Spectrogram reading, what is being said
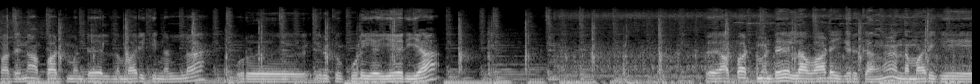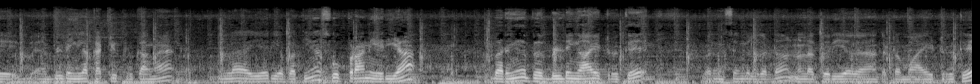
பார்த்தீங்கன்னா அப்பார்ட்மெண்ட்டு இந்த மாதிரிக்கு நல்லா ஒரு இருக்கக்கூடிய ஏரியா அப்பார்ட்மெண்ட்டு எல்லாம் வாடகைக்கு இருக்காங்க. அந்த மாதிரிக்கு பில்டிங்லாம் கட்டிட்டு இருக்காங்க. நல்லா ஏரியா பார்த்தீங்கன்னா சூப்பரான ஏரியா பாருங்க இப்போ பில்டிங் ஆகிட்டுருக்கு பாருங்கள் செங்கல் கட்டம் நல்லா பெரிய கட்டமாக ஆகிட்டுருக்கு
